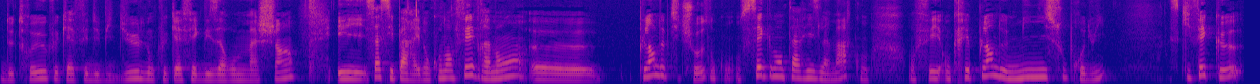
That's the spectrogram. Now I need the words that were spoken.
de trucs, le café de bidule, donc le café avec des arômes machin. Et ça, c'est pareil. Donc on en fait vraiment euh, plein de petites choses. Donc on segmentarise la marque, on, crée plein de mini sous-produits, ce qui fait que,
